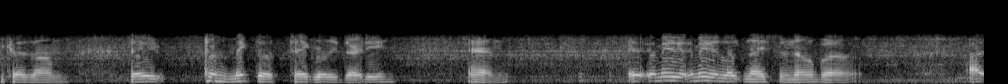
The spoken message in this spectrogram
because um, they make the tank really dirty, and it, it made it, it made it look nice to know, but I,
